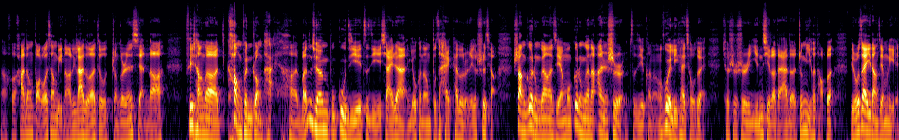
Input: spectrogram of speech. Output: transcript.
啊，和哈登、保罗相比呢，利拉德就整个人显得。非常的亢奋状态啊，完全不顾及自己下一站有可能不在开拓者这个事情，上各种各样的节目，各种各样的暗示自己可能会离开球队，确实是引起了大家的争议和讨论。比如在一档节目里，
